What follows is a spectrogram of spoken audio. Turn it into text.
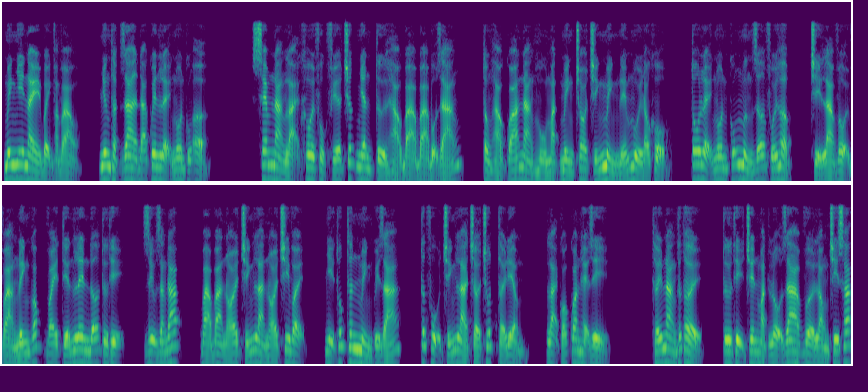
Minh Nhi này bệnh phạm vào, nhưng thật ra đã quên lệ ngôn cũng ở. Xem nàng lại khôi phục phía trước nhân từ hảo bà bà bộ dáng, tổng hảo quá nàng hù mặt mình cho chính mình nếm mùi đau khổ. Tô lệ ngôn cũng mừng rỡ phối hợp, chỉ là vội vàng ninh góc vay tiến lên đỡ từ thị, dịu dàng đáp, bà bà nói chính là nói chi vậy, nhị thúc thân mình quý giá, tức phụ chính là chờ chút thời điểm, lại có quan hệ gì. Thấy nàng thức thời, từ thị trên mặt lộ ra vừa lòng chi sắc,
